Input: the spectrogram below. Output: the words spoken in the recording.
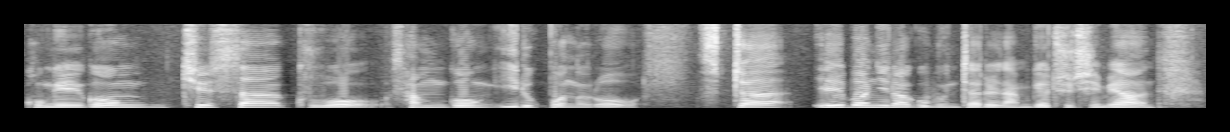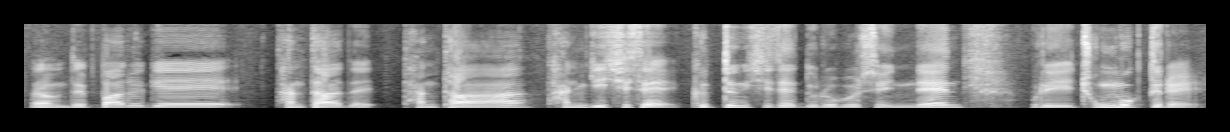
010-7495-3026 번호로 숫자 1번이라고 문자를 남겨 주시면 여러분들 빠르게 단타 네, 단타 단기 시세 급등 시세 누려볼 수 있는 우리 종목들을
